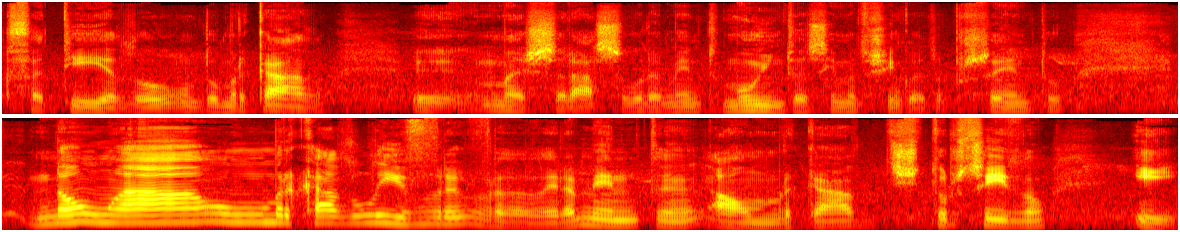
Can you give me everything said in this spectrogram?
que fatia do, do mercado, eh, mas será seguramente muito acima dos 50%, não há um mercado livre, verdadeiramente. Há um mercado distorcido e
